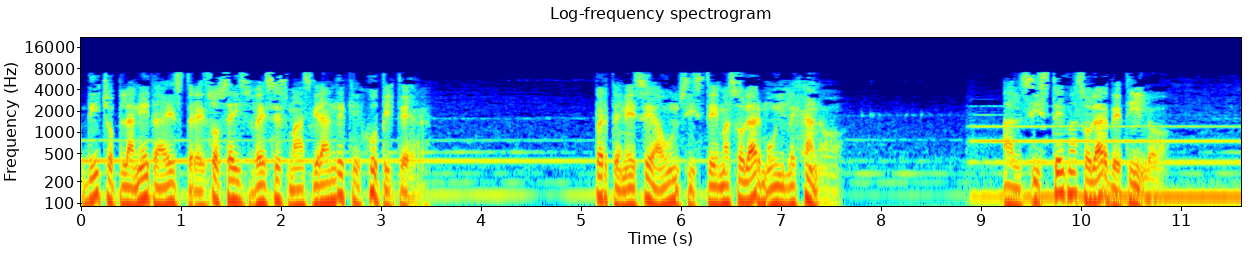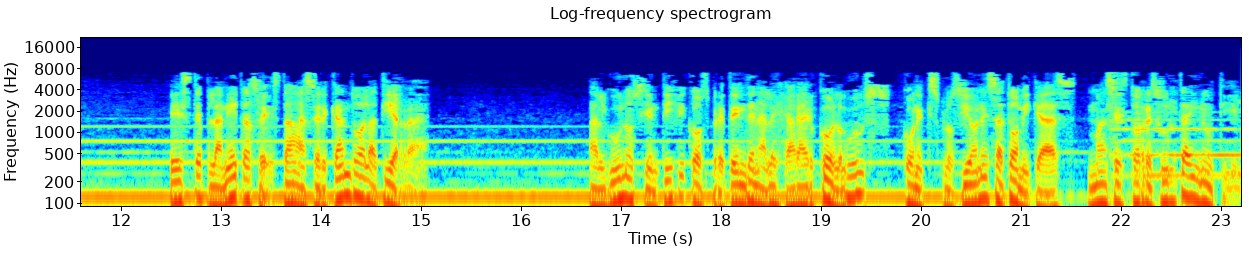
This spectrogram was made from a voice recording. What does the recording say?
Dicho planeta es tres o seis veces más grande que Júpiter. Pertenece a un sistema solar muy lejano. Al sistema solar de Tilo. Este planeta se está acercando a la Tierra, algunos científicos pretenden alejar a Hercolobus, con explosiones atómicas, mas esto resulta inútil.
